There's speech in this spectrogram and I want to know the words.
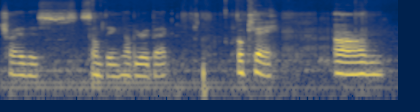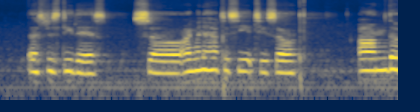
try this something. I'll be right back. Okay, um, let's just do this. So I'm gonna have to see it too. So um, the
